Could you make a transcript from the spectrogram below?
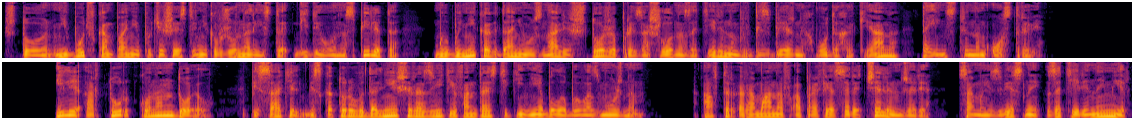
что не будь в компании путешественников-журналиста Гидеона Спилета – мы бы никогда не узнали, что же произошло на затерянном в безбрежных водах океана таинственном острове. Или Артур Конан Дойл, писатель, без которого дальнейшее развитие фантастики не было бы возможным. Автор романов о профессоре Челленджере, самый известный «Затерянный мир»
